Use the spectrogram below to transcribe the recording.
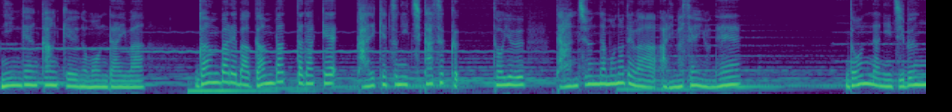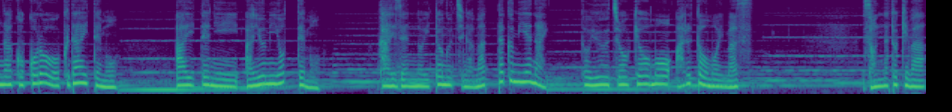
人間関係の問題は頑張れば頑張っただけ解決に近づくという単純なものではありませんよね。どんなに自分が心を砕いても相手に歩み寄っても改善の糸口が全く見えないという状況もあると思います。そんな時は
